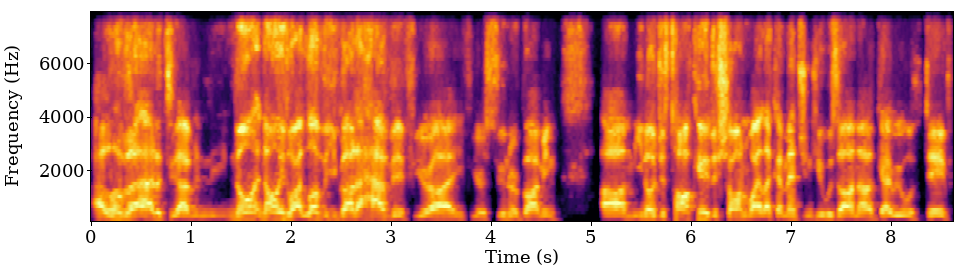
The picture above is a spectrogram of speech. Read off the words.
I love that attitude. I mean, not, not only do I love it, you gotta have it if you're uh, if you're a Sooner. But I mean, um, you know, just talking to DaShaun White, like I mentioned, he was on uh, Real with Dave.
